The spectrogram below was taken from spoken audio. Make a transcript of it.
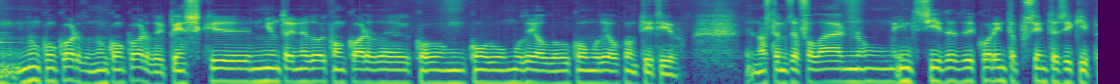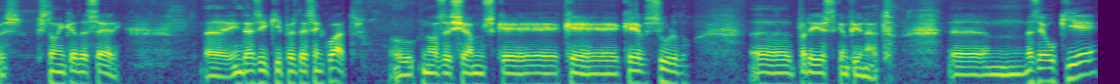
não concordo, não concordo e penso que nenhum treinador concorda com, com o modelo com o modelo competitivo. Nós estamos a falar num indecida de 40% das equipas que estão em cada série. Uh, em 10 equipas descem 4, o que nós achamos que é, que é, que é absurdo uh, para este campeonato. Uh, mas é o que é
